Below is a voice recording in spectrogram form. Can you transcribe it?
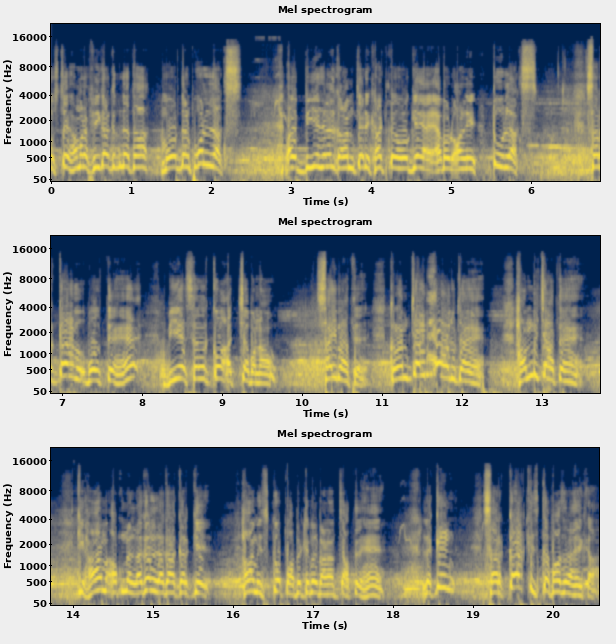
उस टाइम हमारा फिगर कितना था? मोर देन फोर लैक्स और बीएसएनएल कर्मचारी घट कर हो गया अबाउट ओनली टू लैक्स सरकार बोलते हैं बीएसएनएल को अच्छा बनाओ। सही बात है। कर्मचारी भी आवाज़ उठाए हैं। हम भी चाहते हैं कि हम अपना लगन लगा करके हम इसको प्रॉफिटेबल बनाना चाहते हैं। लेकिन सरकार किसके पास रहेगा?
